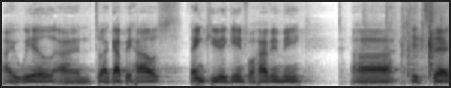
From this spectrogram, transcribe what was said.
I will. And to Agape House, thank you again for having me. Uh, it's. Uh,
